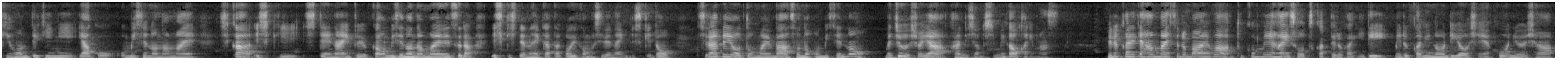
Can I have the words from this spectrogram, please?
基本的に屋号お店の名前しか意識してないというかお店の名前すら意識してない方が多いかもしれないんですけど調べようと思えばそのお店の住所や管理者の氏名がわかります。メルカリで販売する場合は匿名配送を使っている限りメルカリの利用者や購入者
